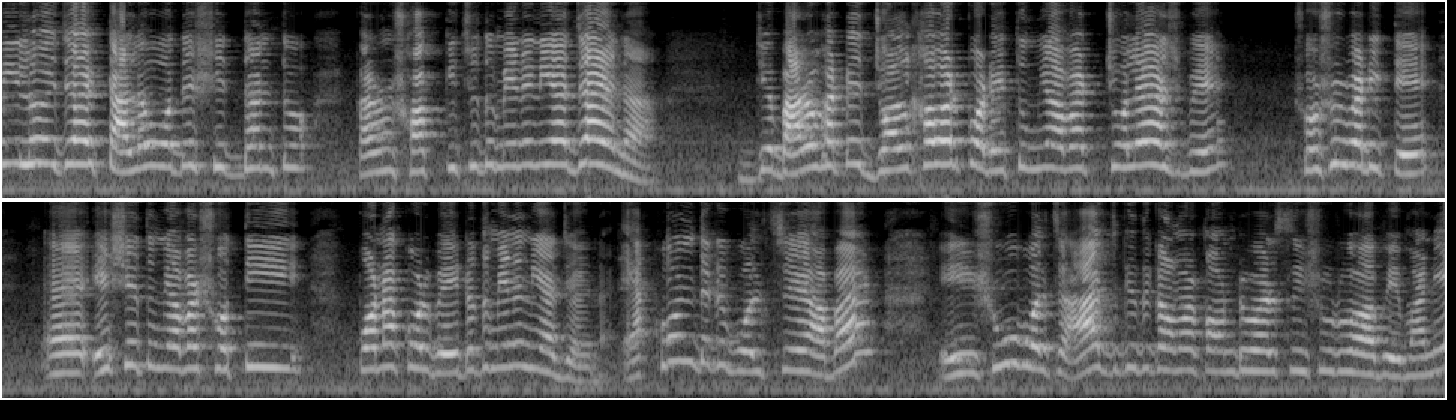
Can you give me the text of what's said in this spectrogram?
মিল হয়ে যায়, তাহলেও ওদের সিদ্ধান্ত, কারণ সব কিছু তো মেনে নেওয়া যায় না। যে বারোঘাটে জল খাওয়ার পরে তুমি আবার চলে আসবে শ্বশুরবাড়িতে এসে তুমি আবার সতী পনা করবে, এটা তো মেনে নেওয়া যায় না। এখন থেকে বলছে আবার, এই শুভ বলছে, আজকে থেকে আমার কন্ট্রোভার্সি শুরু হবে। মানে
